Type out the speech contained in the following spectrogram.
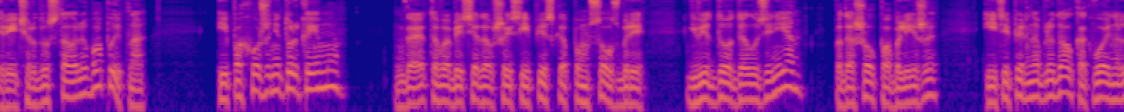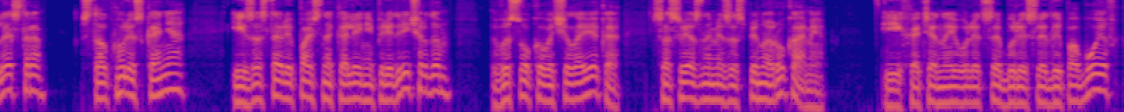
Ричарду стало любопытно. И, похоже, не только ему. До этого беседовавший с епископом Солсбери Гвидо де Лузиньян подошел поближе и теперь наблюдал, как воины Лестера столкнули с коня и заставили пасть на колени перед Ричардом высокого человека со связанными за спиной руками. И хотя на его лице были следы побоев,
